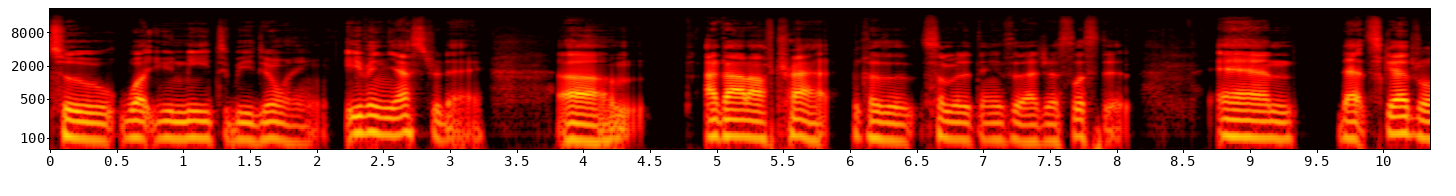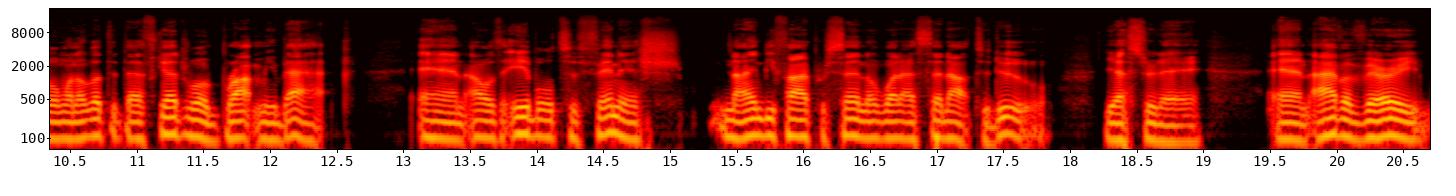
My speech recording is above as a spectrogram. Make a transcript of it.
to what you need to be doing. Even yesterday, um, I got off track because of some of the things that I just listed. And that schedule, when I looked at that schedule, brought me back. And I was able to finish 95% of what I set out to do yesterday. And I have a very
